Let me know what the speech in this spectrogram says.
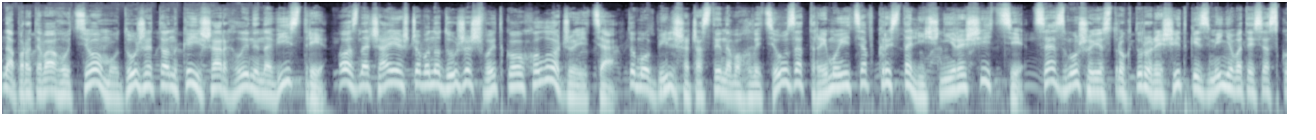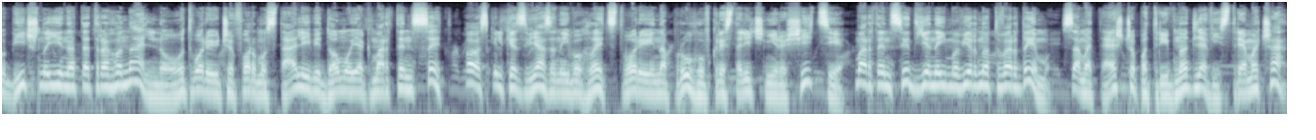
На противагу цьому дуже тонкий шар глини на вістрі означає, що воно дуже швидко охолоджується, тому більша частина вуглецю затримується в кристалічній решітці. Це змушує структуру решітки змінюватися з кубічної на тетрагональну, утворюючи форму сталі, відому як мартенсит. Оскільки зв'язаний вуглець створює напругу в кристалічній решітці, мартенсит є неймовірно твердим, саме те, що потрібно для вістря меча.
